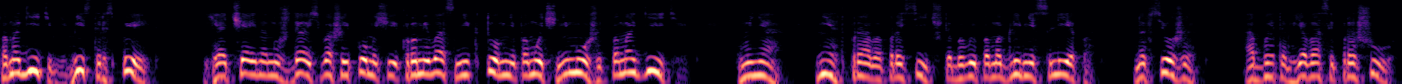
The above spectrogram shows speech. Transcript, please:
Помогите мне, мистер Спейд. Я отчаянно нуждаюсь в вашей помощи, и кроме вас никто мне помочь не может. Помогите. У меня нет права просить, чтобы вы помогли мне слепо, но все же об этом я вас и прошу.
